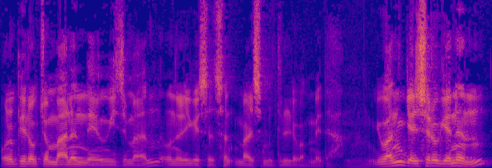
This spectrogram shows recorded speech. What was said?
오늘 비록 좀 많은 내용이지만 오늘 이것을 말씀을 드리려고 합니다. 요한계시록에는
